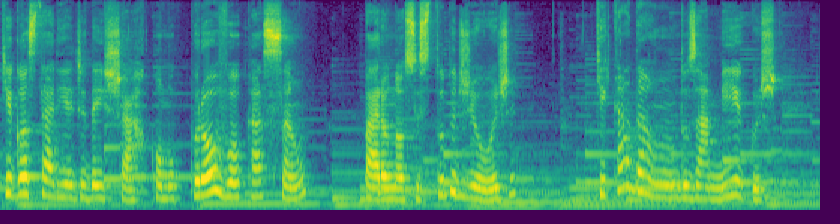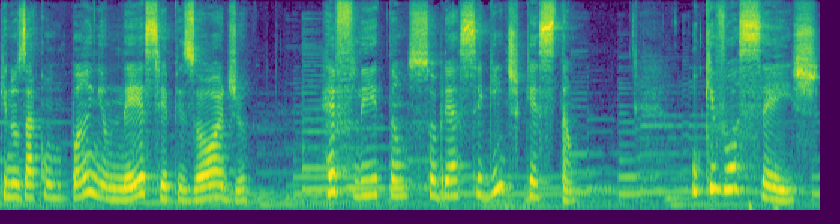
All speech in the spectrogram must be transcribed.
que gostaria de deixar como provocação para o nosso estudo de hoje que cada um dos amigos que nos acompanham nesse episódio reflitam sobre a seguinte questão: O que vocês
